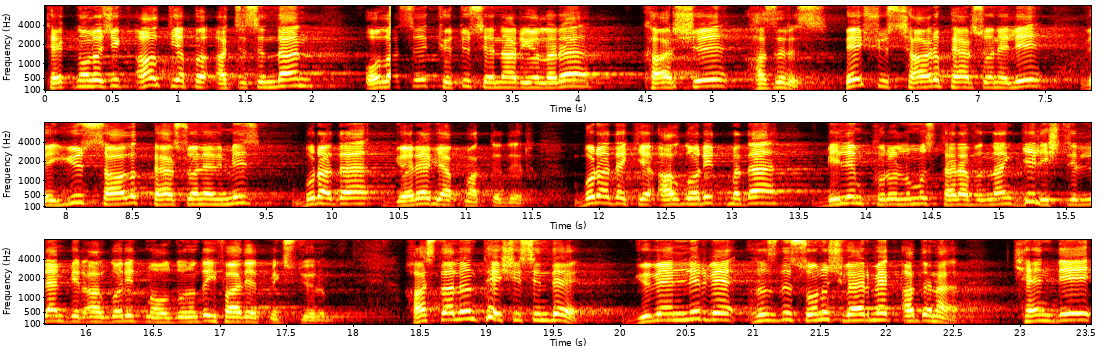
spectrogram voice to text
teknolojik altyapı açısından olası kötü senaryolara karşı hazırız. 500 çağrı personeli ve 100 sağlık personelimiz burada görev yapmaktadır. Buradaki algoritma da bilim kurulumuz tarafından geliştirilen bir algoritma olduğunu da ifade etmek istiyorum. Hastalığın teşhisinde güvenilir ve hızlı sonuç vermek adına kendi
